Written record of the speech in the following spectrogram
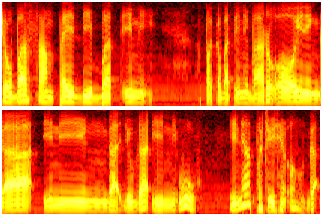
coba sampai di bat ini. Apakah bat ini baru? Oh ini enggak. Ini enggak juga. Ini uh ini apa cuy? Oh enggak.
